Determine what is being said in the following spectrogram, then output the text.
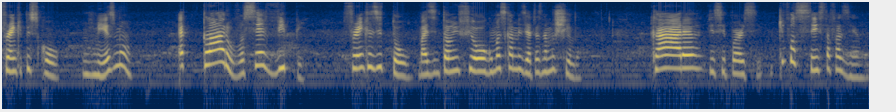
Frank piscou. Mesmo? Claro, você é VIP. Frank hesitou, mas então enfiou algumas camisetas na mochila. Cara, disse Percy, o que você está fazendo?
